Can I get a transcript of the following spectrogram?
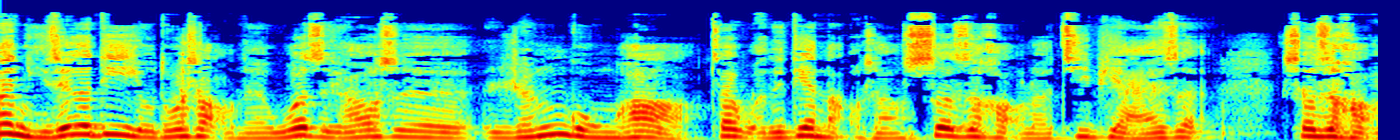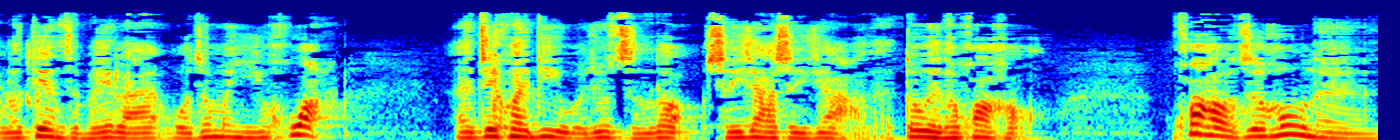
那你这个地有多少呢？我只要是人工哈，在我的电脑上设置好了 GPS，设置好了电子围栏，我这么一画，哎，这块地我就知道谁家谁家的，都给它画好。画好之后呢，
